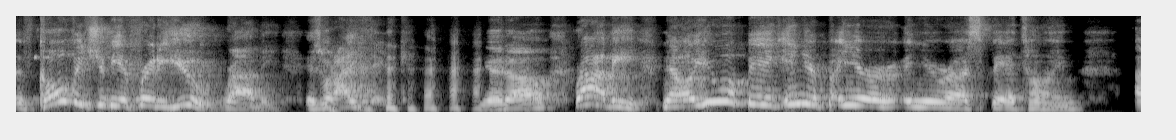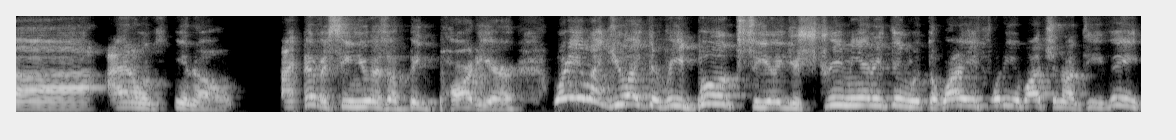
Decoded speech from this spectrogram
If COVID should be afraid of you, Robbie, is what I think. you know, Robbie. Now, are you a big in your in your in your uh, spare time? Uh, I don't. You know, I never seen you as a big partier. What do you like? Do you like to read books? Are you, you streaming anything with the wife? What are you watching on TV?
